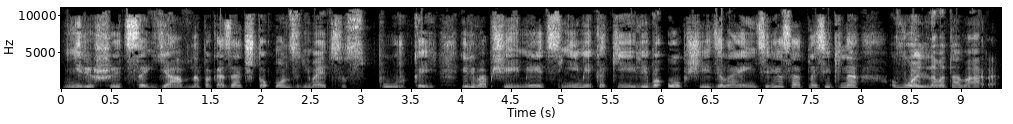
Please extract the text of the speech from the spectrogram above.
не решится явно показать, что он занимается спуркой или вообще имеет с ними какие-либо общие дела и интересы относительно вольного товара.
